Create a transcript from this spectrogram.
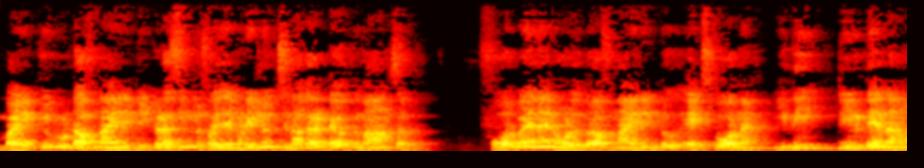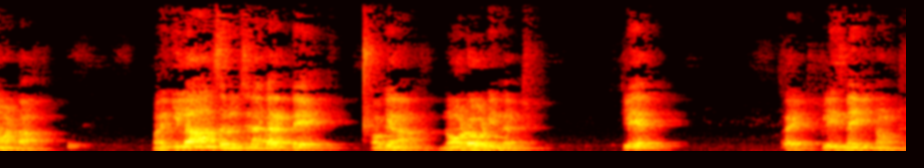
by cube root of nine into ఇక్కడ సింప్లిఫై చేయకుండా ఇట్లా ఉంచినా కరెక్ట్ అవుతుంది మన answer. Four by nine whole power of nine into x power nine. ఇది టీ టెన్ అనమాట మనకి ఇలా ఆన్సర్ ఉంచినా కరెక్టే Okay now, no doubt in that. Clear? Right. Please make it known.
